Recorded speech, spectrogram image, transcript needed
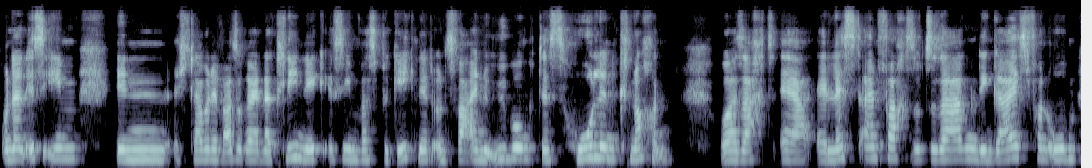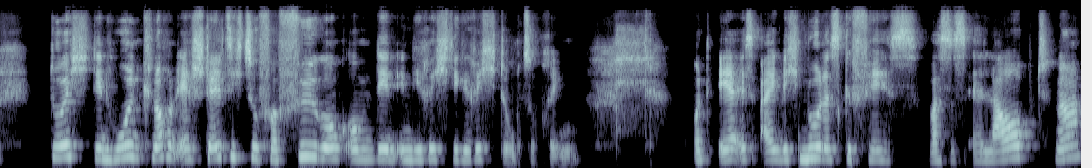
Und dann ist ihm in, ich glaube, der war sogar in der Klinik, ist ihm was begegnet und zwar eine Übung des hohlen Knochen, wo er sagt, er, er lässt einfach sozusagen den Geist von oben durch den hohlen Knochen, er stellt sich zur Verfügung, um den in die richtige Richtung zu bringen. Und er ist eigentlich nur das Gefäß, was es erlaubt, ne,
